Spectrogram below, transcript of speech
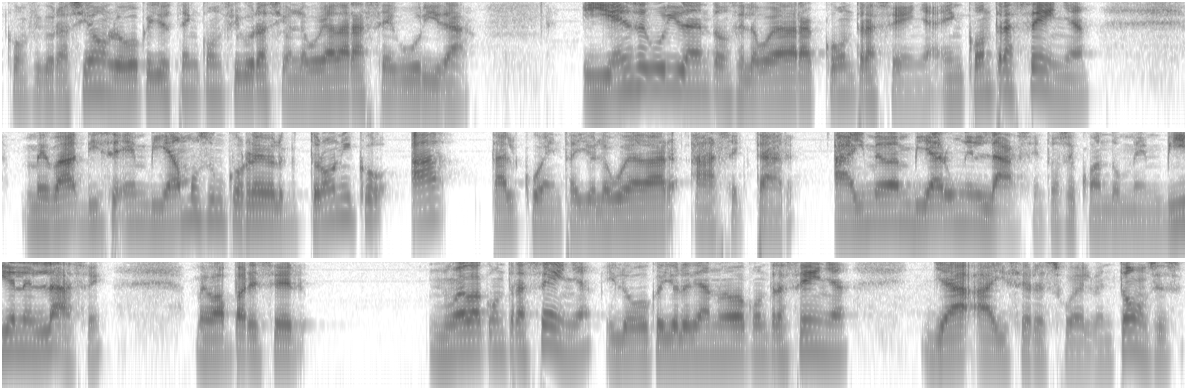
configuración. Luego que yo esté en configuración, le voy a dar a seguridad. Y en seguridad entonces le voy a dar a contraseña. En contraseña me va, dice enviamos un correo electrónico a tal cuenta. Yo le voy a dar a aceptar. Ahí me va a enviar un enlace. Entonces cuando me envíe el enlace me va a aparecer nueva contraseña. Y luego que yo le dé a nueva contraseña ya ahí se resuelve. Entonces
